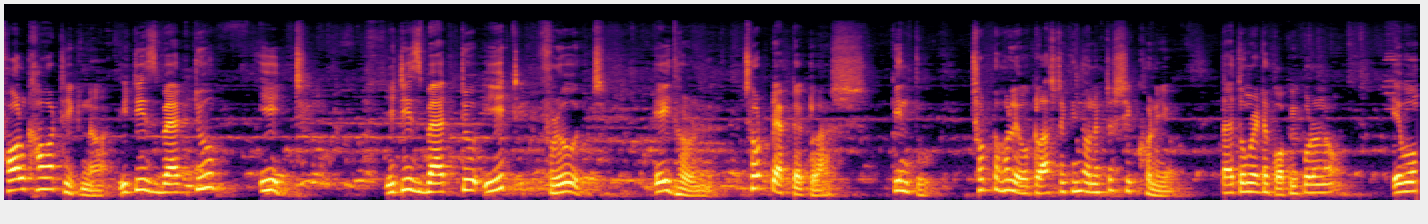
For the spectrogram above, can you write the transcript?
ফল খাওয়া ঠিক না। It is bad to eat it is bad to eat fruit এই ধরনের। ছোট্ট একটা ক্লাস কিন্তু ছোট্ট হলেও ক্লাসটা কিন্তু অনেকটা শিক্ষণীয়। তাই তোমরা এটা কপি করে নাও। এবং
